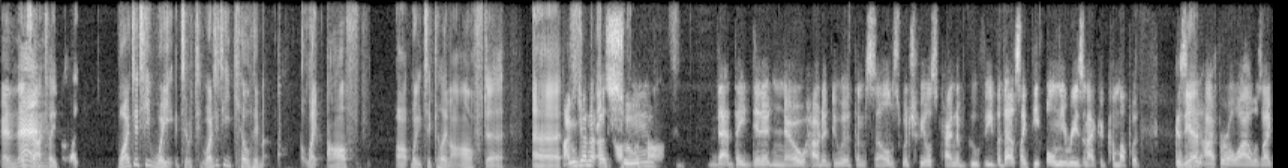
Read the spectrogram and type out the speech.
And then exactly. But like, why did he wait? To, to- why did he kill him? Like off? Uh, wait to kill him after. Uh, I'm gonna assume- that they didn't know how to do it themselves, which feels kind of goofy. But that's like the only reason I could come up with. Because Yeah. even I, for a while, was like,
